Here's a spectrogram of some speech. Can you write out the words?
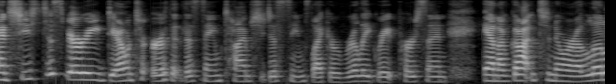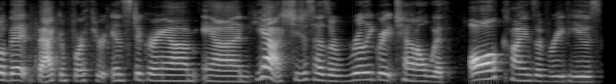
And she's just very down to earth at the same time. She just seems like a really great person. And i've gotten to know her a little bit back and forth through instagram. And yeah she just has a really great channel with all kinds of reviews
